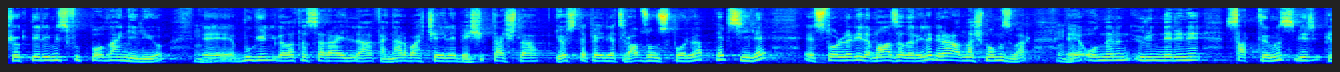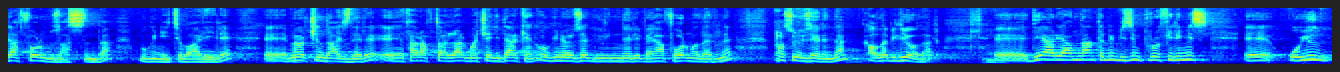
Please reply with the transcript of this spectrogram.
köklerimiz futboldan geliyor. E, Bugün Galatasaray'la, Fenerbahçe'yle, Beşiktaş'la, Göztepe'yle, Trabzonspor'la hepsiyle e, storelarıyla, mağazalarıyla birer anlaşmamız var. E, Onların ürünlerini sattığımız bir platformumuz aslında bugün itibariyle. E, Merchandise'leri e, taraftarlar maça giderken o güne özel ürünleri veya formalarını paso üzerinden alabiliyorlar. E, Diğer yandan tabii bizim profilimiz e, oyun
